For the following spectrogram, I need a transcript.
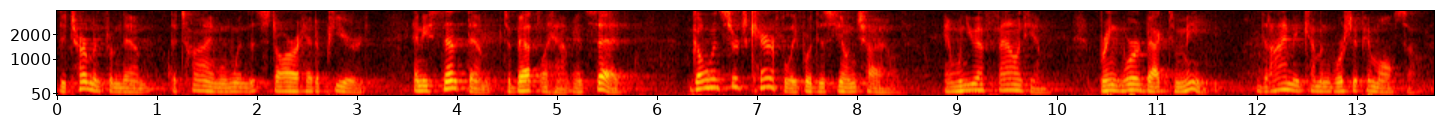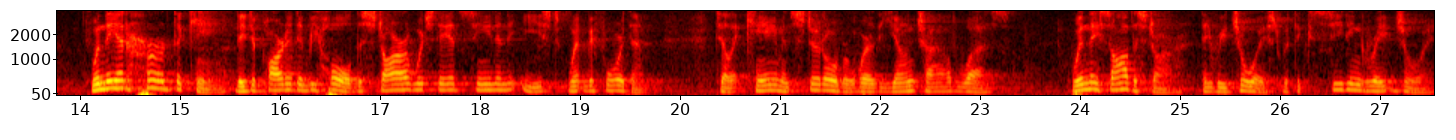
determined from them the time when the star had appeared. And he sent them to Bethlehem and said, Go and search carefully for this young child, and when you have found him, bring word back to me, that I may come and worship him also. When they had heard the king, they departed, and behold, the star which they had seen in the east went before them, till it came and stood over where the young child was. When they saw the star, they rejoiced with exceeding great joy.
